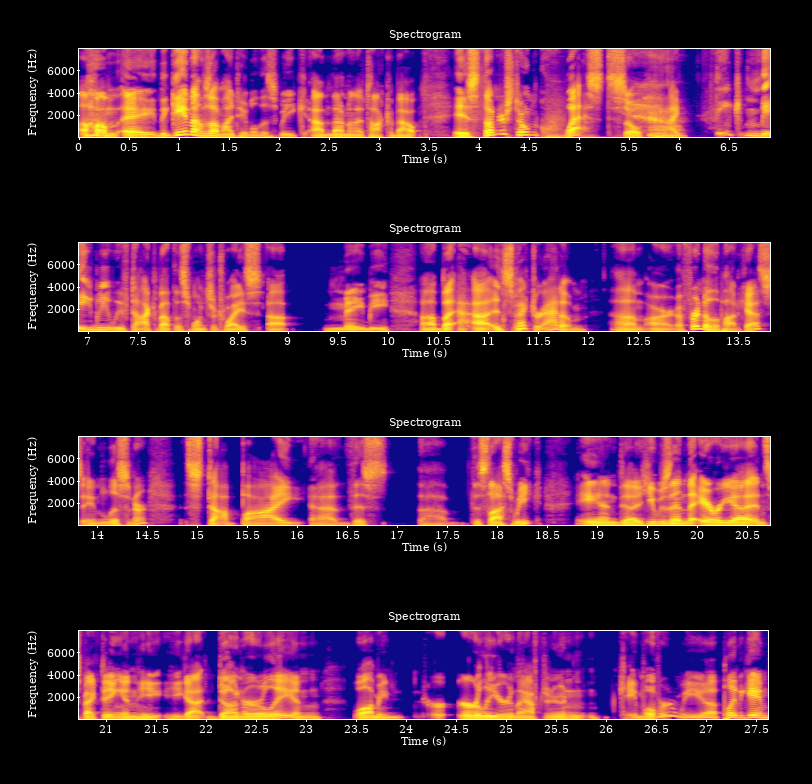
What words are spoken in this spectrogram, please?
Um, a, the game that was on my table this week um, that I'm going to talk about is Thunderstone Quest. So Yeah. I think maybe we've talked about this once or twice, uh, maybe. Uh, but uh, Inspector Adam, um, our a friend of the podcast and listener, stopped by uh, this uh, this last week, and uh, he was in the area inspecting, and he he got done early, and well, I mean. Ear- Earlier in the afternoon, and came over. We uh, played a game,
